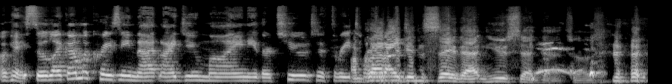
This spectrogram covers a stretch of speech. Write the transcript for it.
Okay, so like I'm a crazy nut and I do mine either two to 3 I'm times. glad I didn't say that and you said that. So,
